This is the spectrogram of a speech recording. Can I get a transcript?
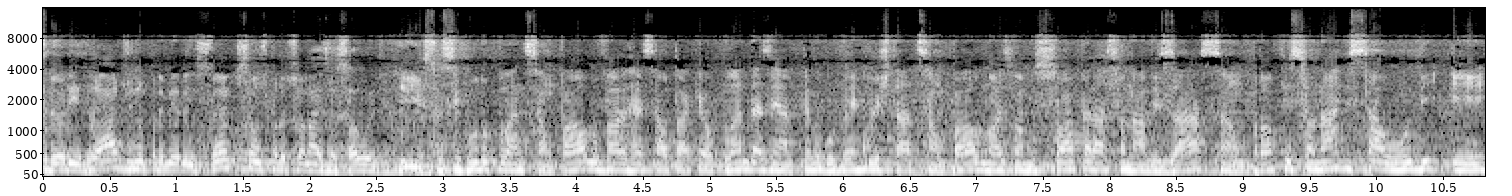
Prioridade no primeiro instante são os profissionais da saúde? Isso, segundo o plano de São Paulo, vale ressaltar que é o plano desenhado pelo governo do estado de São Paulo, nós vamos só operacionalizar ação profissionais de saúde e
